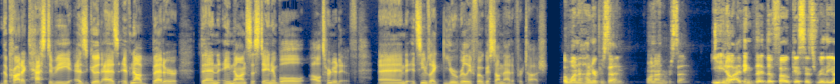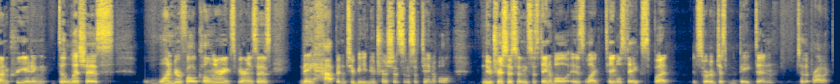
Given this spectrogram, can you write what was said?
the product has to be as good as if not better than a non-sustainable alternative. And it seems like you're really focused on that at Vertage. 100% 100% you know, I think that the focus is really on creating delicious, wonderful culinary experiences. They happen to be nutritious and sustainable. Nutritious and sustainable is like table stakes, but it's sort of just baked in to the product.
